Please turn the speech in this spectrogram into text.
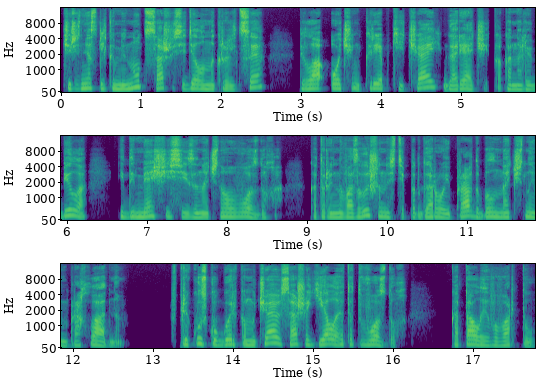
Через несколько минут Саша сидела на крыльце, пила очень крепкий чай, горячий, как она любила, и дымящийся из-за ночного воздуха, который на возвышенности под горой и правда был ночным, прохладным. В прикуску к горькому чаю Саша ела этот воздух, катала его во рту,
